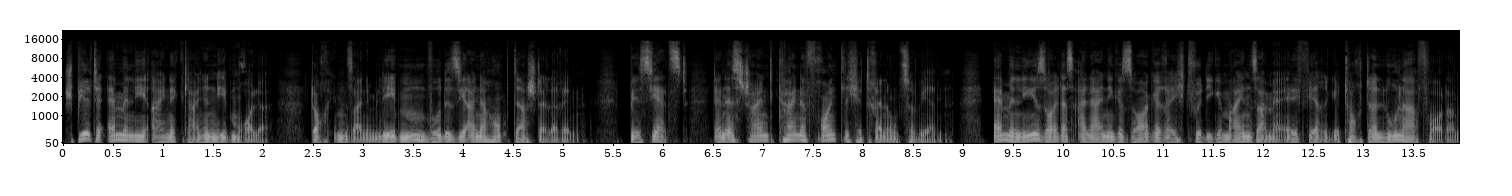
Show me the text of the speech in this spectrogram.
spielte Emily eine kleine Nebenrolle. Doch in seinem Leben wurde sie eine Hauptdarstellerin. Bis jetzt, denn es scheint keine freundliche Trennung zu werden. Emily soll das alleinige Sorgerecht für die gemeinsame elfjährige Tochter Lula fordern.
